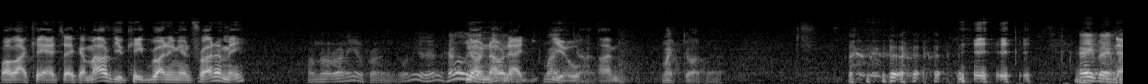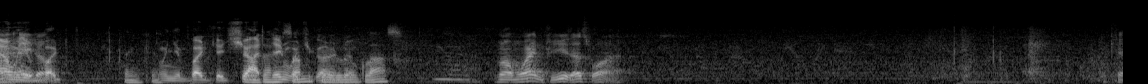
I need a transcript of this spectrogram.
Well, I can't take him out if you keep running in front of me. I'm not running in front of you. What are you doing? Hell No, yeah, no, hell not yeah. My you. God. I'm. My God, man. hey, babe. now how when you your doing? butt Thank you. when your butt gets shot, want to have then what some? you gonna do? a little do? glass? Well, I'm waiting for you. That's why. Okay,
